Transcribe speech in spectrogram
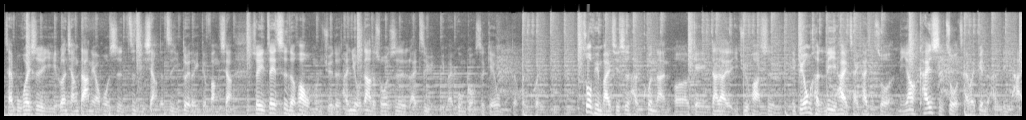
才不会是以乱枪打鸟或是自己想的自己对的一个方向。所以这次的话，我们觉得很有大的收获是来自于品牌顾问公司给我们的回馈。做品牌其实很困难，呃，给大家一句话是：你不用很厉害才开始做，你要开始做才会变得很厉害。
